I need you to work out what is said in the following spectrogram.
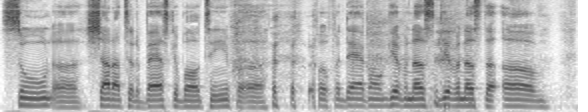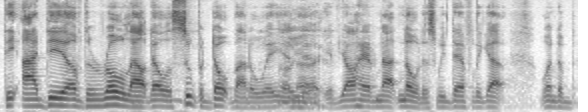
soon. Uh, shout out to the basketball team for uh, for for daggone giving us giving us the um the idea of the rollout. That was super dope, by the way. Oh, and oh, yeah. uh, if y'all have not noticed, we definitely got one of the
